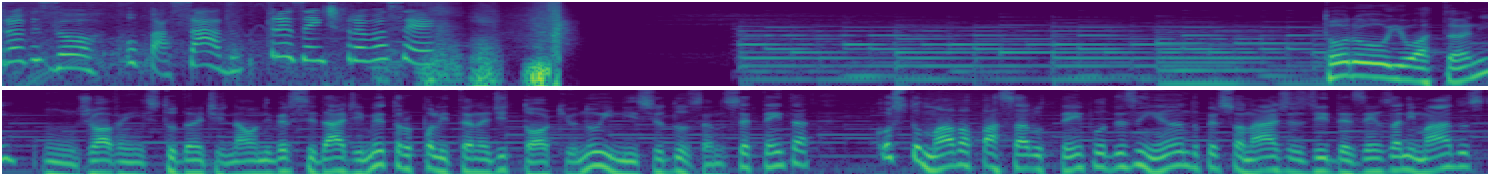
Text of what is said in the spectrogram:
Retrovisor, o passado presente para você. Toru Iwatani, um jovem estudante na Universidade Metropolitana de Tóquio no início dos anos 70, costumava passar o tempo desenhando personagens de desenhos animados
